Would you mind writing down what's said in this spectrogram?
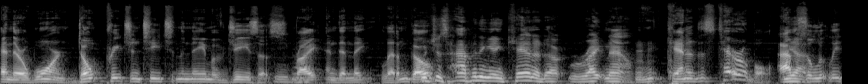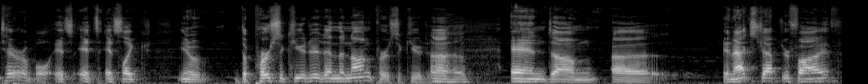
and they're warned, don't preach and teach in the name of Jesus, mm-hmm. right? And then they let them go. Which is happening in Canada right now. Mm-hmm. Canada's terrible. Absolutely yeah. terrible. It's it's it's like, you know, the persecuted and the non-persecuted. Uh-huh. And um, uh, in Acts chapter 5,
